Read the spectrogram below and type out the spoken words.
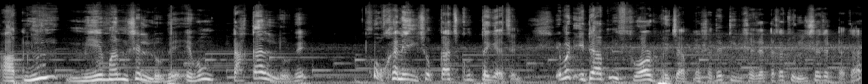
আপনি মেয়ে মানুষের লোভে এবং টাকার লোভে ওখানে এইসব কাজ করতে গেছেন। এবার এটা আপনি ফ্রড হয়েছে আপনার সাথে, তিরিশ হাজার টাকা, চল্লিশ হাজার টাকা।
